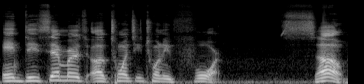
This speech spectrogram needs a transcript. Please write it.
in December of 2024. So,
